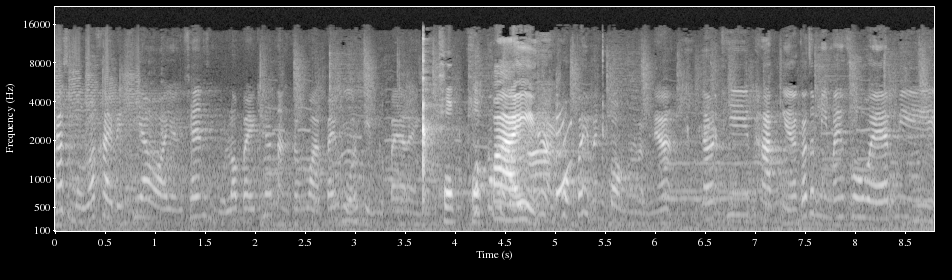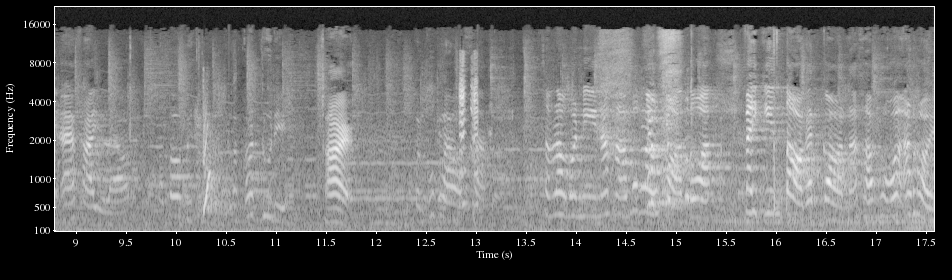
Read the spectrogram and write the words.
ถ้าสมมติว่าใครไปเที่ยวอะ อย่างเช่นสมมติเราไปเที่ยวต่างจังหวัดไปหัวหินหรือไปอะไรเงี้ยพกพกไปเนี่ยพกไปเป็นกล่องแบบเนี้ย แล้วที่พักเนี้ยก็จะมีไมโครเวฟ มีแอร์ฟรายอยู่แล้ว แล้วก็ไปถึงแล้วก็ดูดิ ใช่เหมือนพวกเราค่ะสำหรับวันนี้นะคะ พวกเราขอตัวไปกินต่อกันก่อนนะคะ เพราะว่าอร่อย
